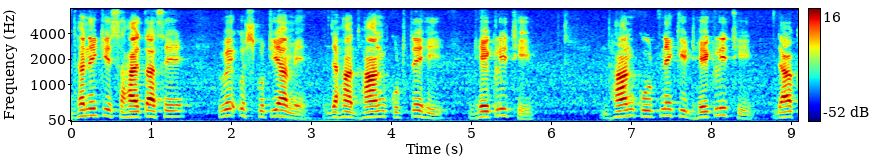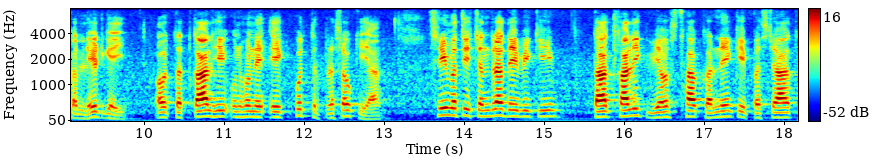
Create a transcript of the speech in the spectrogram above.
धनी की सहायता से वे उस कुटिया में, जहाँ धान कूटते ही ढेकली थी, धान कूटने की ढेकली थी, जाकर लेट गई और तत्काल ही उन्होंने एक पुत्र प्रसव किया। श्रीमती चंद्रा देवी की तात्कालिक व्यवस्था करने के पश्चात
